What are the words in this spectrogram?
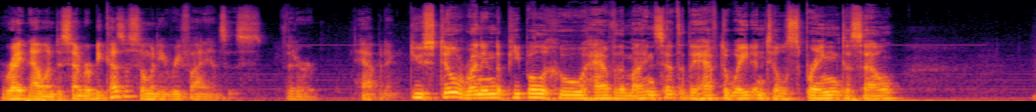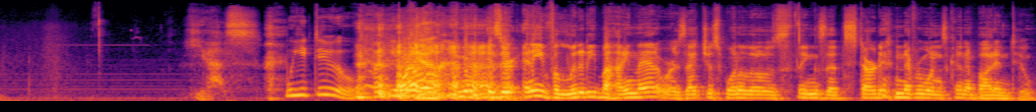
right now in December because of so many refinances that are happening. do you still run into people who have the mindset that they have to wait until spring to sell? Yes. We do, but you know, I mean, is there any validity behind that, or is that just one of those things that started and everyone's kind of bought into?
